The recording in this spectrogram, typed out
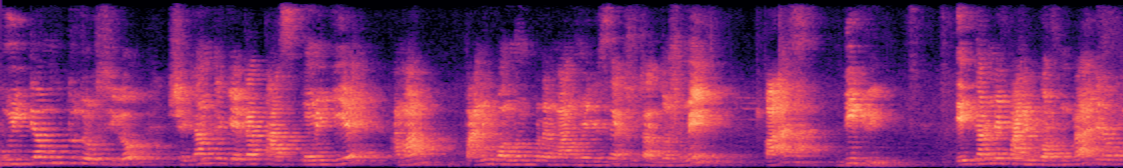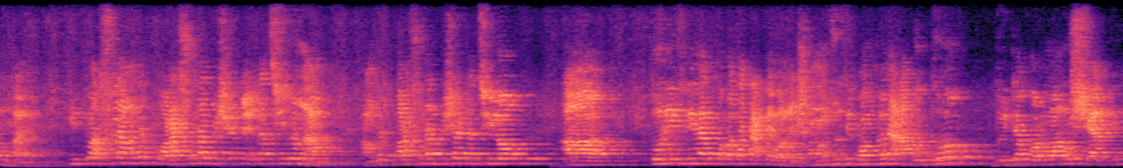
দুইটা মুক্ত জোর ছিল, সেখান থেকে এটা পাঁচ কমে গিয়ে আমার পানির বন্ধন কোণের মান হয়ে গেছে একশো চার দশমিক পাঁচ ডিগ্রি। এই কারণে পানির গঠনটা এরকম হয়। কিন্তু আসলে আমাদের পড়াশোনার বিষয়টা এটা ছিল না। আমাদের পড়াশোনার বিষয়টা ছিল তড়িৎ কাকে বলে? সমযোজী বন্ধনে আবদ্ধ, দুইটা পরমাণু শেয়ারকৃত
